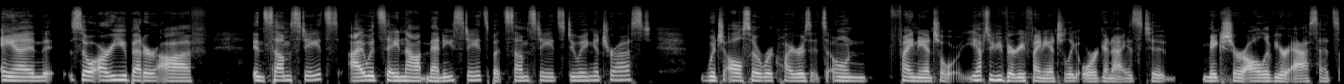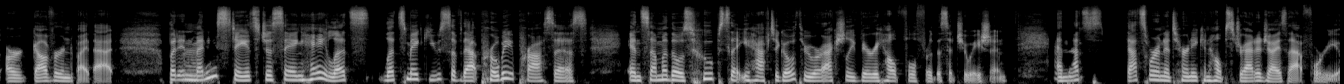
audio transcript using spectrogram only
And so, are you better off? In some states, I would say not many states, but some states doing a trust, which also requires its own financial, you have to be very financially organized to make sure all of your assets are governed by that. But in right. many states just saying hey let's let's make use of that probate process and some of those hoops that you have to go through are actually very helpful for the situation. And that's that's where an attorney can help strategize that for you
